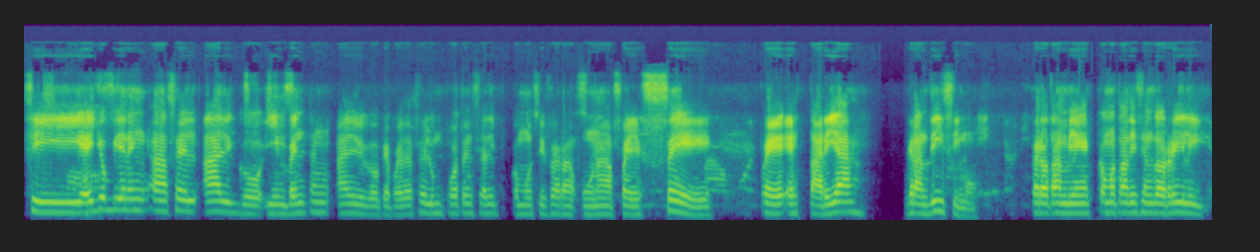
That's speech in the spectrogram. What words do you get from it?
Si ellos vienen a hacer algo, inventan algo que puede ser un potencial como si fuera una PC, pues estaría grandísimo. Pero también es como está diciendo Really,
